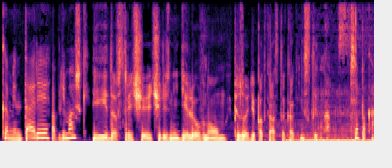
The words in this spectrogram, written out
комментарии, обнимашки. И до встречи через неделю в новом эпизоде подкаста «Как не стыдно». Всем пока.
